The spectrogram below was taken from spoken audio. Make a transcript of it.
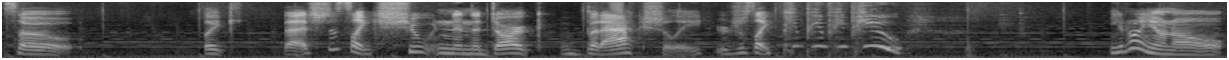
So like that's just like shooting in the dark, but actually you're just like pew pew pew pew. You don't even know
